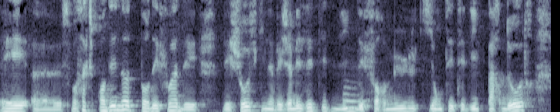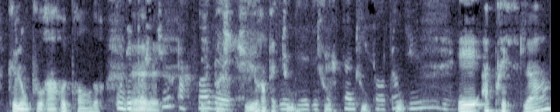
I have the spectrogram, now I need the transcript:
Et euh, c'est pour ça que je prends des notes pour des fois des, des choses qui n'avaient jamais été dites, Mm. des formules qui ont été dites par d'autres que l'on pourra reprendre, Ou des postures parfois des de, postures, en fait de, tout. de- de tout, certains tout, qui sont entendus. Et après cela,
